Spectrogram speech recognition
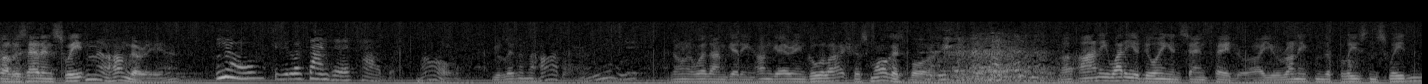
Well, is that in Sweden or Hungary, huh? No, it's Los Angeles Harbor. Oh, you live in the harbor, huh? I don't know whether I'm getting Hungarian goulash or smorgasbord. uh, Arnie, what are you doing in San Pedro? Are you running from the police in Sweden?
